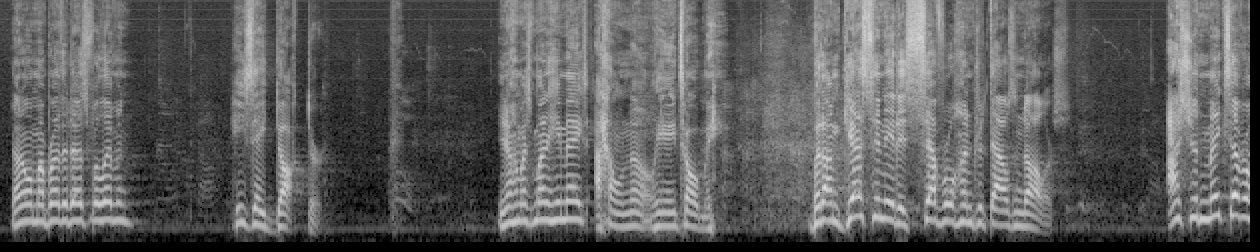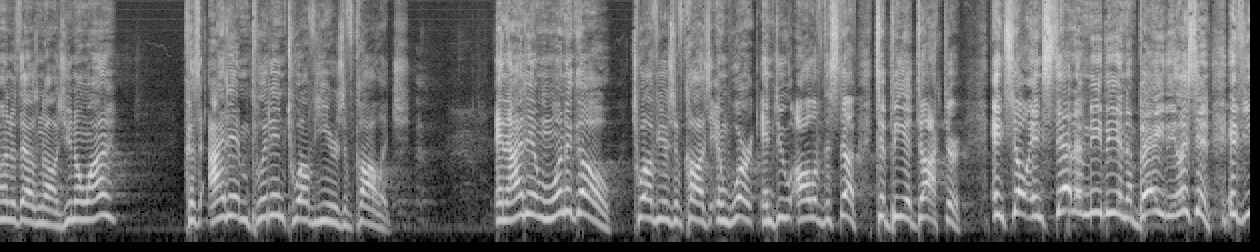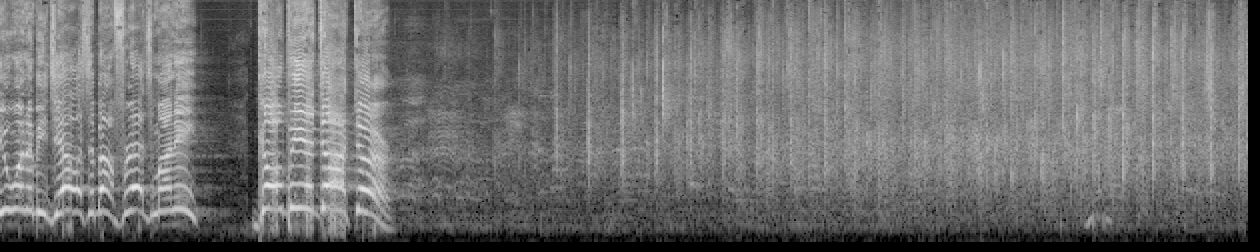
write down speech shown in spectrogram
Y'all know what my brother does for a living? He's a doctor. You know how much money he makes? I don't know. He ain't told me. But I'm guessing it is several hundred thousand dollars. I shouldn't make several hundred thousand dollars. You know why? Because I didn't put in 12 years of college. And I didn't want to go 12 years of college and work and do all of the stuff to be a doctor. And so instead of me being a baby, listen, if you want to be jealous about Fred's money, go be a doctor.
